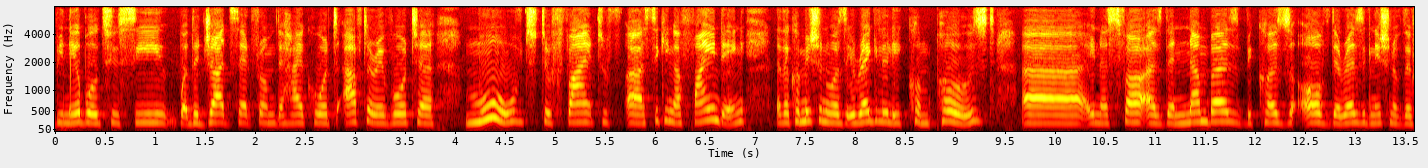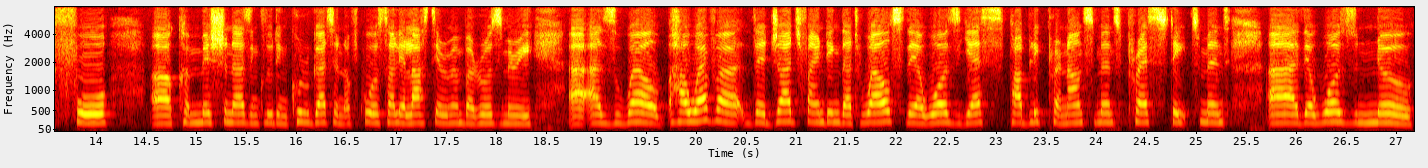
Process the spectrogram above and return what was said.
been able to see what the judge said from the High Court after a voter moved to find to uh, seeking a finding that the commission was irregularly composed uh, in as far as the numbers because of the resignation of the four uh, commissioners, including Kurgat and of course earlier last year, remember Rosemary uh, as well. However, the judge finding that whilst there was yes public pronouncements, press statements, uh, there was no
